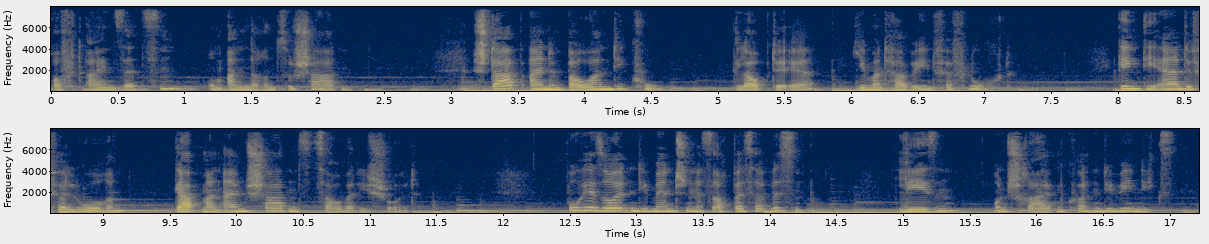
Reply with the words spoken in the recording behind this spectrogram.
oft einsetzen, um anderen zu schaden. Starb einem Bauern die Kuh, glaubte er, jemand habe ihn verflucht. Ging die Ernte verloren, gab man einem Schadenszauber die Schuld. Woher sollten die Menschen es auch besser wissen? Lesen und schreiben konnten die wenigsten.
